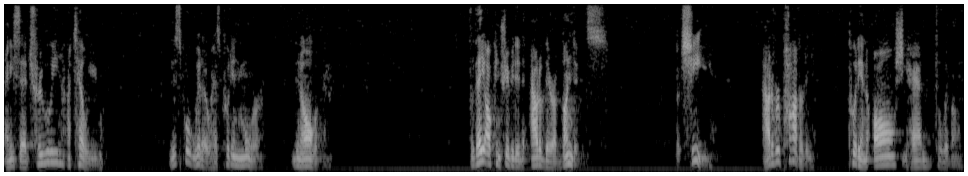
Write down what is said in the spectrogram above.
And he said, Truly, I tell you, this poor widow has put in more than all of them. For they all contributed out of their abundance. But she, out of her poverty, put in all she had to live on.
